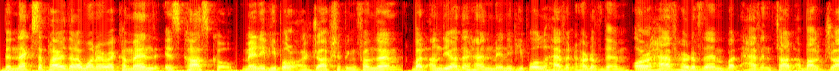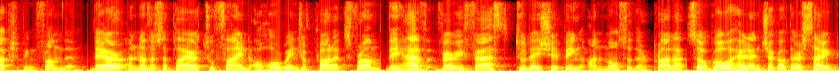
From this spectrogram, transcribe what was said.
The next supplier that I want to recommend is Costco. Many people are dropshipping from them, but on the other hand, many people haven't heard of them or have heard of them but haven't thought about dropshipping from them. They are another supplier to find a whole range of products from. They have very fast two-day shipping on most of their products. So go ahead and check out their site,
